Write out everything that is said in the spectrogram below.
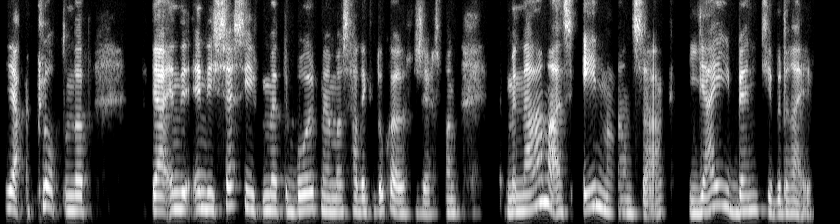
Ja, klopt. Omdat ja, in, de, in die sessie met de board members had ik het ook al gezegd. Van, met name als eenmanszaak, jij bent je bedrijf.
